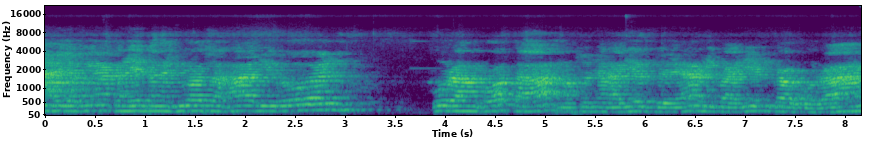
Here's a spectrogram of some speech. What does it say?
ayatnya karena tengah jual sahadirun. Kurang kota maksudnya hadir dia dibanding ke orang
